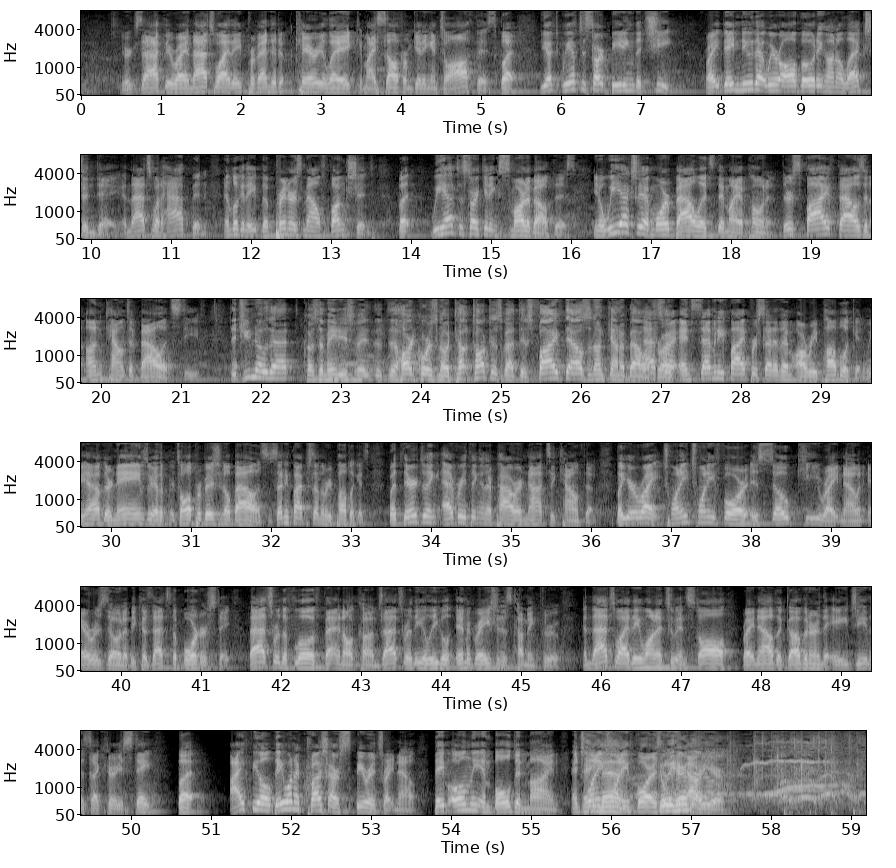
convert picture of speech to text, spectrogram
You're exactly right, and that's why they prevented Kari Lake and myself from getting into office. But you have to, we have to start beating the cheat right? They knew that we were all voting on election day, and that's what happened. And look, at the printers malfunctioned. But we have to start getting smart about this. You know, we actually have more ballots than my opponent. There's 5,000 uncounted ballots, Steve. Did you know that? Because the media, the hardcores know. Talk, talk to us about this. Five thousand uncounted ballots, That's right? right. And seventy-five percent of them are Republican. We have their names. We have the, it's all provisional ballots. So seventy-five percent of the Republicans, but they're doing everything in their power not to count them. But you're right. 2024 is so key right now in Arizona because that's the border state. That's where the flow of fentanyl comes. That's where the illegal immigration is coming through. And that's why they wanted to install right now the governor and the AG and the Secretary of State. But I feel they want to crush our spirits right now. They've only emboldened mine, and Amen. 2024 is going to be our that? year.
